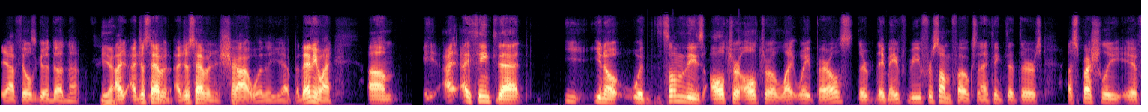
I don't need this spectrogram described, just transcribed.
Yeah, it feels good, doesn't it? Yeah. I, I just haven't. I just haven't shot with it yet. But anyway, um, I, I think that you, you know, with some of these ultra ultra lightweight barrels, they they may be for some folks, and I think that there's especially if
